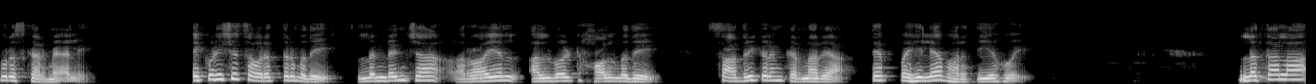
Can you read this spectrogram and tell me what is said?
पुरस्कार मिळाले. एकोणीसशे चौऱ्याहत्तरमध्ये लंडनच्या रॉयल अल्बर्ट हॉलमध्ये सादरीकरण करणाऱ्या त्या पहिल्या भारतीय होय. लताला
